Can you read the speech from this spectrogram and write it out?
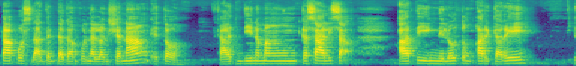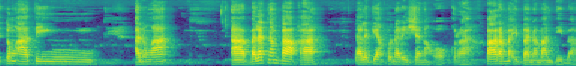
tapos dadagdagan ko na lang siya ng ito. Kahit hindi namang kasali sa ating nilutong kare-kare, itong ating ano nga, ah, balat ng baka, lalagyan ko na rin siya ng okra para maiba naman, di ba?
